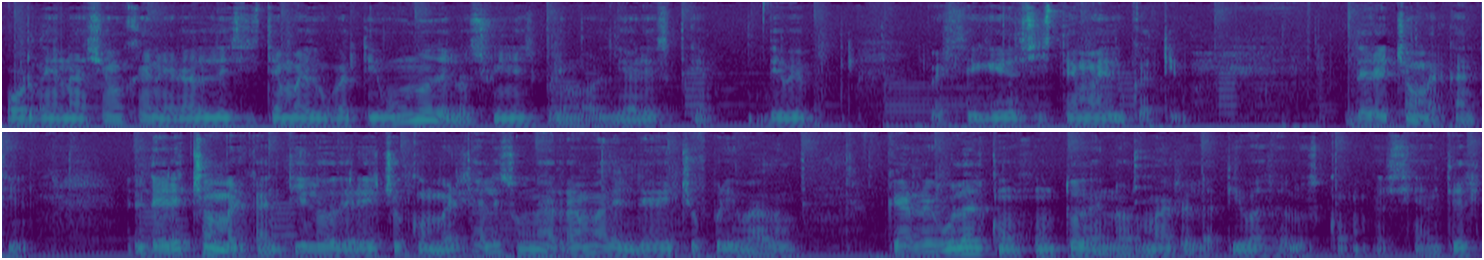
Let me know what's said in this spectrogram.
Ordenación General del Sistema Educativo, uno de los fines primordiales que debe perseguir el sistema educativo. Derecho mercantil. El derecho mercantil o derecho comercial es una rama del derecho privado que regula el conjunto de normas relativas a los comerciantes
